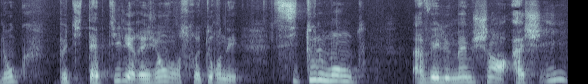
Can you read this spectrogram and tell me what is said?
donc petit à petit, les régions vont se retourner. Si tout le monde avait le même champ HI,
